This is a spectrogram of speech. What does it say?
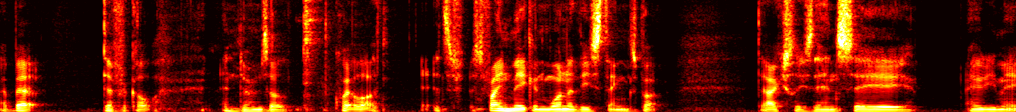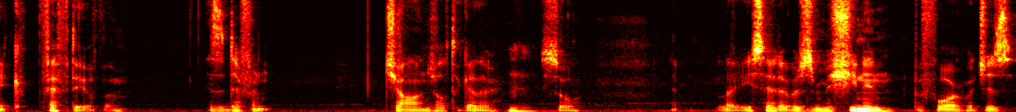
a bit difficult in terms of quite a lot. Of, it's it's fine making one of these things, but to actually then say how do you make fifty of them is a different challenge altogether. Hmm. So, like you said, it was machining before, which is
